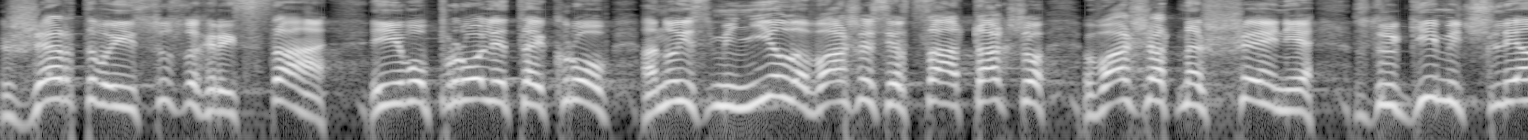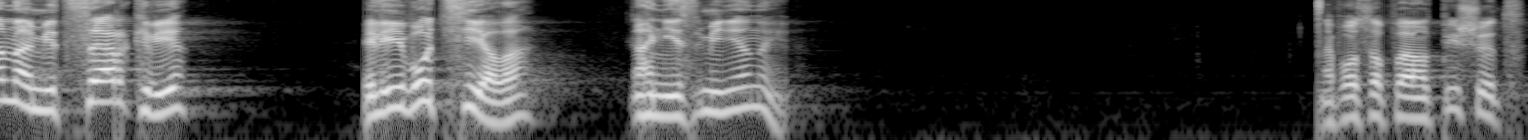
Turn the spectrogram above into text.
Жертва Иисуса Христа и Его пролитая кровь, оно изменило ваши сердца так, что ваши отношения с другими членами церкви или Его тела, они изменены. Апостол Павел пишет,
